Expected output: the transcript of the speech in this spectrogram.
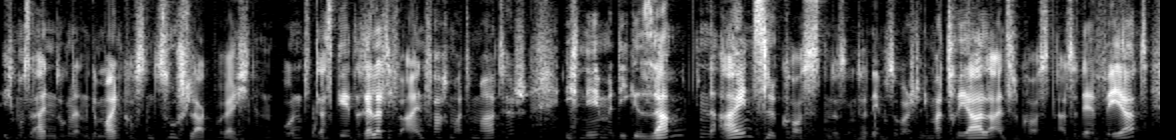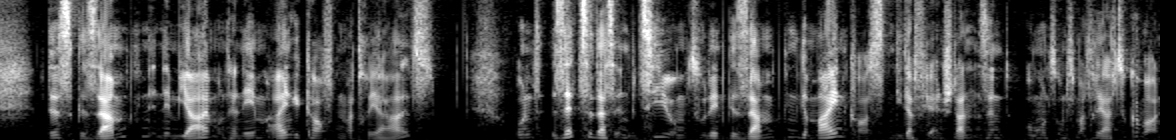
ich muss einen sogenannten Gemeinkostenzuschlag berechnen. Und das geht relativ einfach mathematisch. Ich nehme die gesamten Einzelkosten des Unternehmens, zum Beispiel die Materialeinzelkosten, also der Wert des gesamten in dem Jahr im Unternehmen eingekauften Materials und setze das in Beziehung zu den gesamten Gemeinkosten, die dafür entstanden sind, um uns ums Material zu kümmern.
